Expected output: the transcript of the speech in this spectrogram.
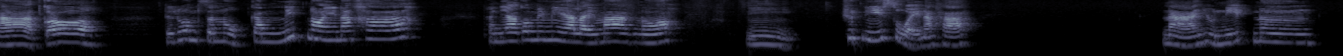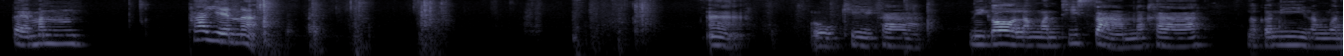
ค่ะ ก็ได้ร่วมสนุกกันนิดหน่อยนะคะ ธัญญาก็ไม่มีอะไรมากเนาะนี่ ชุดนี้สวยนะคะ หนาอยู่นิดนึง แต่มันผ้าเย็นอะอ่า โอเคค่ะ นี่ก็รางวัลที่สามนะคะ แล้วก็นี่รางวัล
